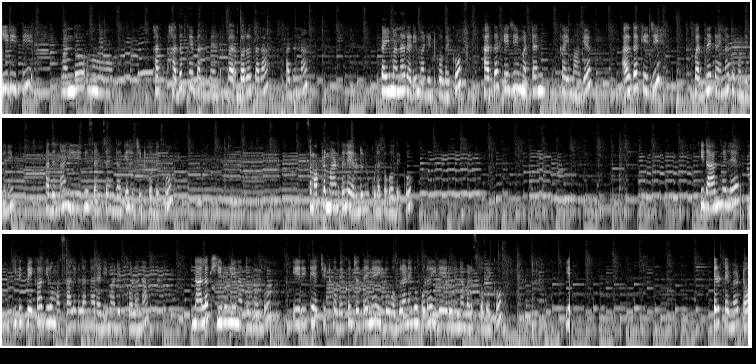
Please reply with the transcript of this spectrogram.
ಈ ರೀತಿ ಒಂದು ಹದ್, ಹದಕ್ಕೆ ಬಂದ ಮೇಲೆ ಬರೋ ಥರ ಅದನ್ನು ಕೈಮನ ರೆಡಿ ಮಾಡಿ ಇಟ್ಕೋಬೇಕು. ಅರ್ಧ ಕೆ ಜಿ ಮಟನ್ ಕೈಮಾಗೆ, ಅರ್ಧ ಕೆ ಜಿ ಬದನೆಕಾಯಿನ ತಗೊಂಡಿದ್ದೀನಿ. ಅದನ್ನು ಈ ರೀತಿ ಸಣ್ಣ ಸಣ್ಣದಾಗಿ ಹಚ್ಚಿಟ್ಕೋಬೇಕು. ಸಮ ಪ್ರಮಾಣದಲ್ಲಿ ಎರಡನ್ನೂ ಕೂಡ ತಗೋಬೇಕು. ಇದಾದಮೇಲೆ ಇದಕ್ಕೆ ಬೇಕಾಗಿರೋ ಮಸಾಲೆಗಳನ್ನ ರೆಡಿ ಮಾಡಿಟ್ಕೊಳ್ಳೋಣ. ನಾಲ್ಕು ಈರುಳ್ಳಿನ ತಗೊಂಡು ಈ ರೀತಿ ಹಚ್ಚಿಟ್ಕೋಬೇಕು. ಜೊತೆನೇ ಇದು ಒಗ್ಗರಣೆಗೂ ಕೂಡ ಇದೇ ಈರುಳ್ಳಿನ ಬಳಸ್ಕೋಬೇಕು. ಟೊಮೆಟೊ.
